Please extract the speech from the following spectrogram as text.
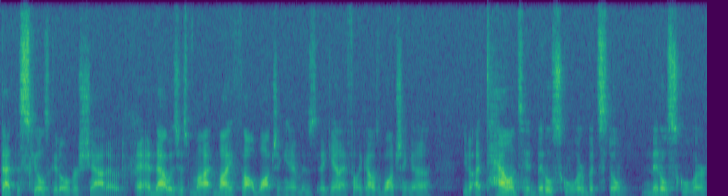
that the skills get overshadowed. And that was just my, my thought watching him is again, I felt like I was watching a, you know, a talented middle schooler, but still middle schooler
